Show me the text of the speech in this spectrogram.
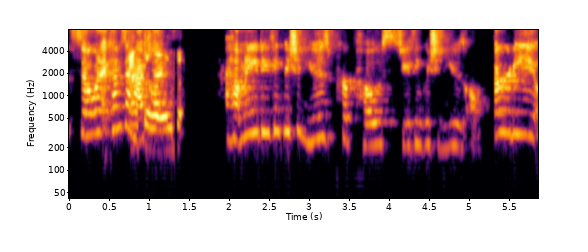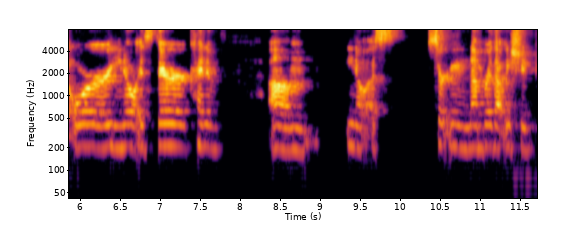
So when it comes to Absolutely. hashtags, how many do you think we should use per post? Do you think we should use all 30 or, you know, is there kind of, um, you know, a certain number that we should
